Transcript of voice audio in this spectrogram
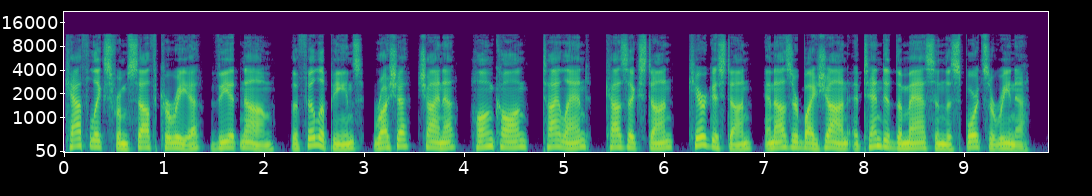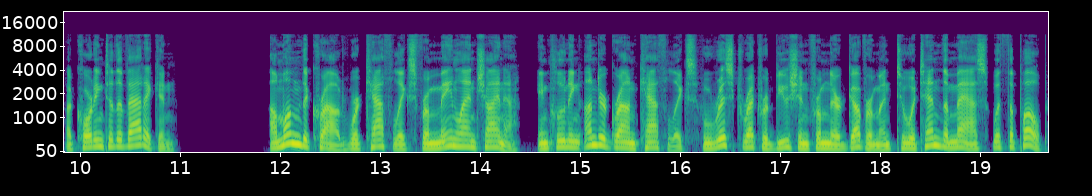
Catholics from South Korea, Vietnam, the Philippines, Russia, China, Hong Kong, Thailand, Kazakhstan, Kyrgyzstan, and Azerbaijan attended the Mass in the sports arena, according to the Vatican. Among the crowd were Catholics from mainland China, including underground Catholics who risked retribution from their government to attend the Mass with the Pope.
